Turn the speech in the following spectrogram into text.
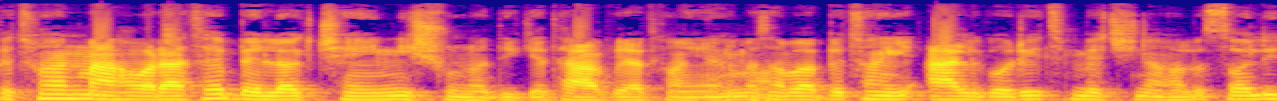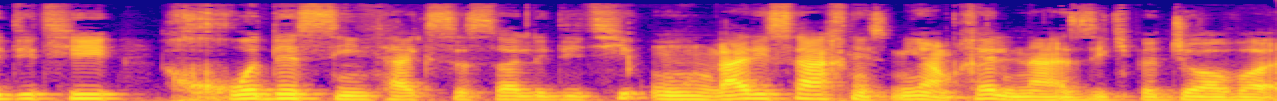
بتونن مهارت بلاک چینیشون رو دیگه تقویت کنن. یعنی مثلا باید بتونن یه الگوریتم بچینن. حالا Solidity خود syntax Solidity اونقدی سخت نیست. میگم خیلی نزدیک به جاوا.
